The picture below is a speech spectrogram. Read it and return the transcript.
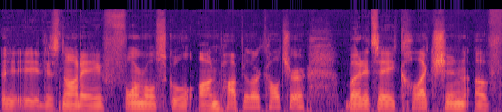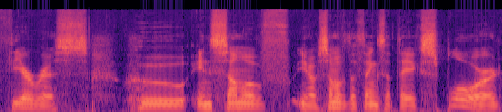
it is not a formal school on popular culture, but it's a collection of theorists who in some of you know some of the things that they explored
